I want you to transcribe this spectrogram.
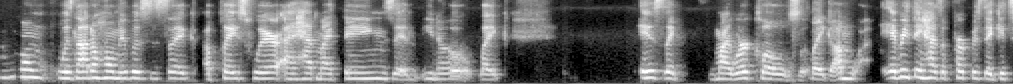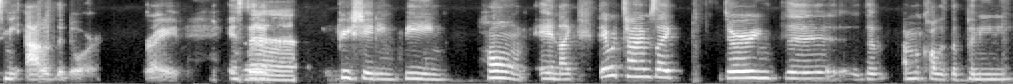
You know, home was not a home. It was just like a place where I had my things and, you know, like it's like my work clothes. Like I'm everything has a purpose that gets me out of the door. Right. Instead yeah. of appreciating being home. And like there were times like during the the I'm gonna call it the panini,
